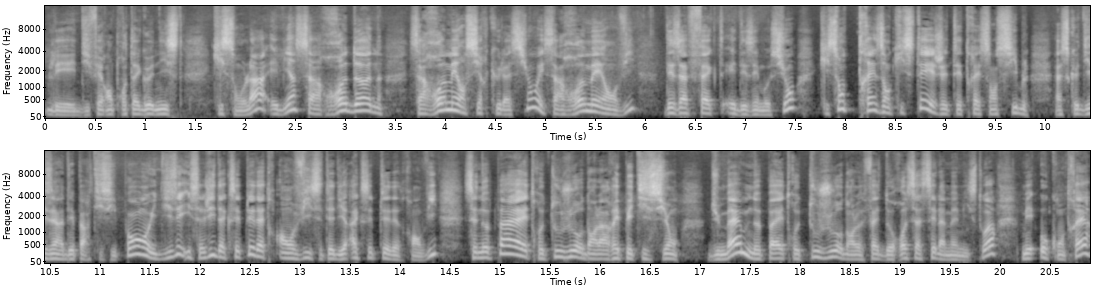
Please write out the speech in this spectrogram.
les, différents protagonistes qui sont là, eh bien ça redonne, ça remet en circulation et ça remet en vie des affects et des émotions qui sont très enquistés. J'étais très sensible à ce que disait un des participants. Il disait il s'agit d'accepter d'être en vie, c'est-à-dire accepter d'être en vie, c'est ne pas être toujours dans la répétition du même, ne pas être toujours dans le fait de ressasser la même histoire, mais au contraire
